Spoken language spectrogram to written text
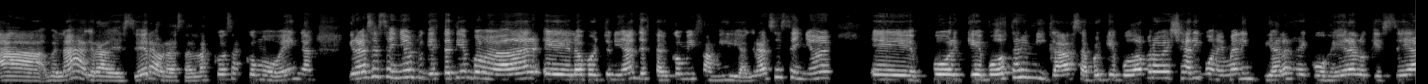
a, ¿verdad? agradecer, abrazar las cosas como vengan. Gracias, Señor, porque este tiempo me va a dar eh, la oportunidad de estar con mi familia. Gracias, Señor, eh, porque puedo estar en mi casa, porque puedo aprovechar y ponerme a limpiar, a recoger, a lo que sea,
